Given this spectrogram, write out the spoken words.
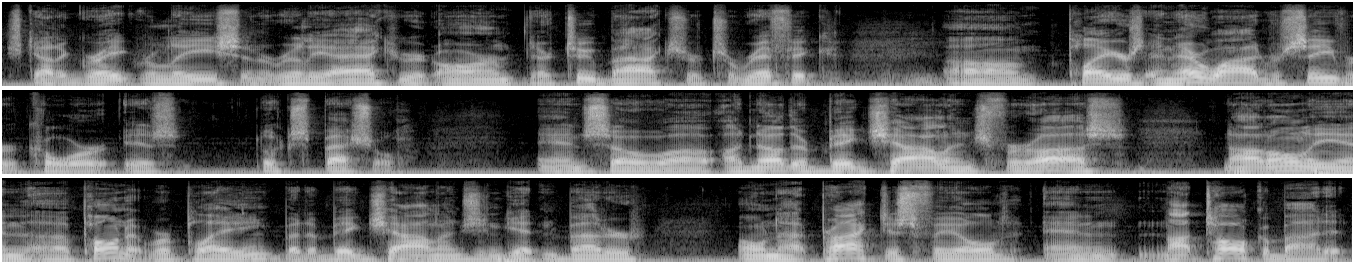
He's got a great release and a really accurate arm. Their two backs are terrific um, players, and their wide receiver corps is looks special. And so uh, another big challenge for us, not only in the opponent we're playing, but a big challenge in getting better – on that practice field and not talk about it,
